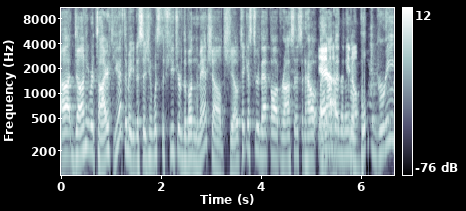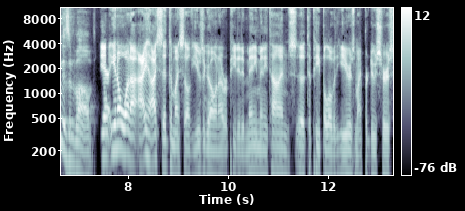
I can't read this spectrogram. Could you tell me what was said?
uh, done. He retires. You have to make a decision. What's the future of the Bud and the Man Child show? Take us through that thought process and how a guy by the you name of Boy Green is involved. Yeah, you know what? I I I said to myself years ago, and I repeated it many, many times uh, to people over the years, my producers.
